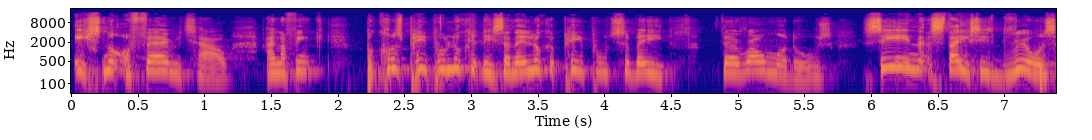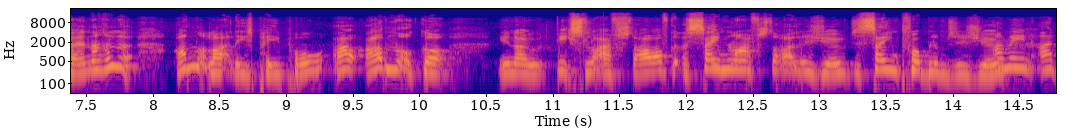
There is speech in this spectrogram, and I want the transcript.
It's not a fairy tale. And I think because people look at this and they look at people to be their role models, seeing that Stacey's real and saying, no, look, I'm not like these people. I, I've not got, you know, this lifestyle. I've got the same lifestyle as you, the same problems as you. I mean, I,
